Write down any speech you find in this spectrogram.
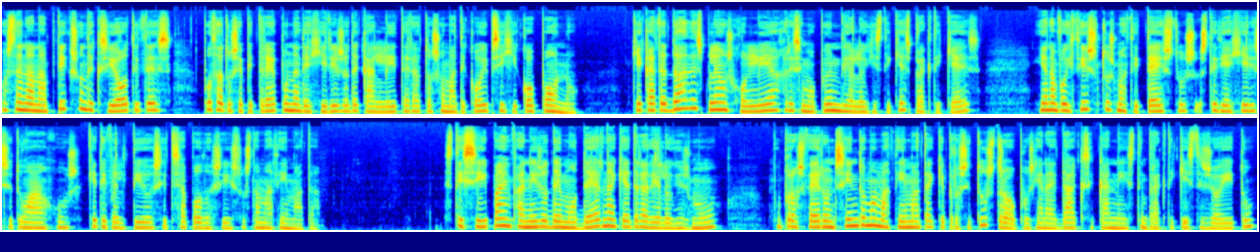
ώστε να αναπτύξουν δεξιότητες που θα τους επιτρέπουν να διαχειρίζονται καλύτερα το σωματικό ή ψυχικό πόνο. Και εκατεντάδες πλέον σχολεία χρησιμοποιούν διαλογιστικές πρακτικές για να βοηθήσουν τους μαθητές τους στη διαχείριση του άγχους και τη βελτίωση της απόδοσής τους στα μαθήματα. Στη ΣΥΠΑ εμφανίζονται μοντέρνα κέντρα διαλογισμού που προσφέρουν σύντομα μαθήματα και προσιτούς τρόπους για να εντάξει κανείς την πρακτική στη ζωή του.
